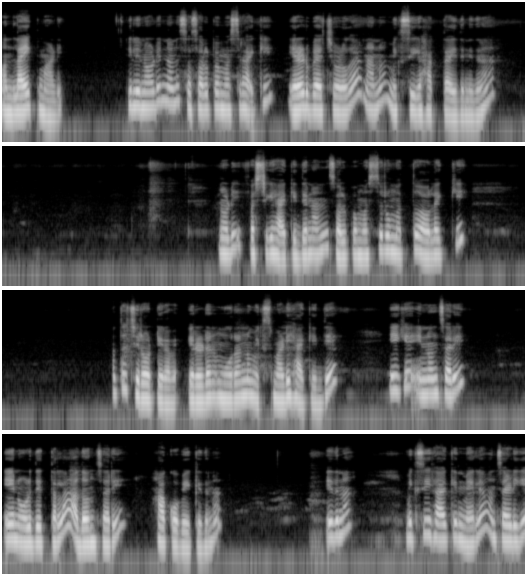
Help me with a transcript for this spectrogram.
ಒಂದು ಲೈಕ್ ಮಾಡಿ. ಇಲ್ಲಿ ನೋಡಿ ನಾನು ಸ್ವಲ್ಪ ಮೊಸರು ಹಾಕಿ ಎರಡು ಬ್ಯಾಚ್ ಒಳಗೆ ನಾನು ಮಿಕ್ಸಿಗೆ ಹಾಕ್ತಾ ಇದ್ದೀನಿ ಇದನ್ನು. ನೋಡಿ ಫಸ್ಟಿಗೆ ಹಾಕಿದ್ದೆ ನಾನು ಸ್ವಲ್ಪ ಮೊಸರು ಮತ್ತು ಅವಲಕ್ಕಿ ಮತ್ತು ಚಿರೋಟಿ ರವೆ ಎರಡನ್ನು ಮೂರನ್ನು ಮಿಕ್ಸ್ ಮಾಡಿ ಹಾಕಿದ್ದೆ. ಹೀಗೆ ಇನ್ನೊಂದು ಸಾರಿ ಏನು ಉಳಿದಿತ್ತಲ್ಲ ಅದೊಂದು ಸಾರಿ ಹಾಕೋಬೇಕು ಇದನ್ನು. ಇದನ್ನು ಮಿಕ್ಸಿಗೆ ಹಾಕಿದ ಮೇಲೆ ಒಂದು ಸೈಡಿಗೆ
